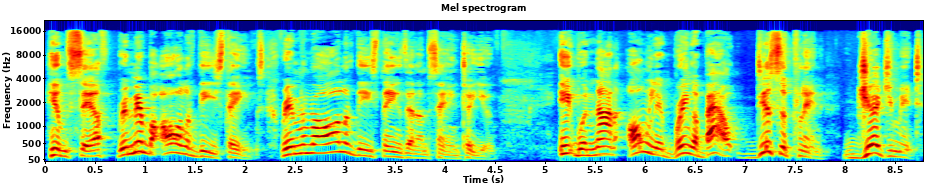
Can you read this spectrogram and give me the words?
Himself. Remember all of these things. Remember all of these things that I'm saying to you. It will not only bring about discipline, judgment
